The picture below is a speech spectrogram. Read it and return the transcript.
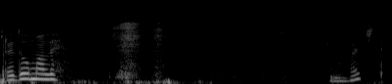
придумали. Бачите?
